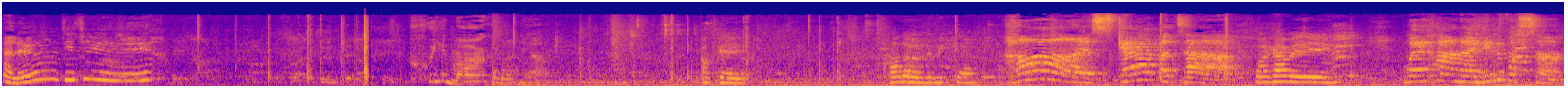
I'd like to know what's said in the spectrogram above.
Hallo, Chichi. Goedemorgen. Ja. Oké. Hallo Rubieke. Hi, Scapata. Waar gaan we heen? Wij gaan naar Hilversum.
